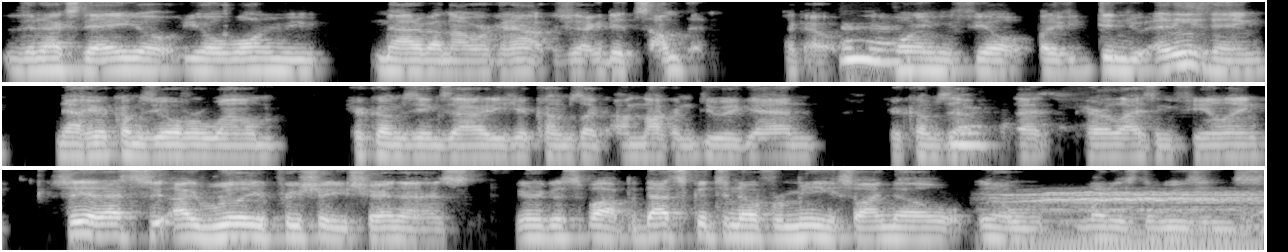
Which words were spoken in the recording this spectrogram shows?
the next day, you'll, you'll won't be mad about not working out because you're like, I did something. Like I Mhm. won't even feel. But if you didn't do anything, now here comes the overwhelm. Here comes the anxiety. Here comes like I'm not going to do it again. Here comes that that paralyzing feeling. So yeah, that's I really appreciate you sharing that. It's, you're in a good spot. But that's good to know for me, so I know you know what is the reasons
